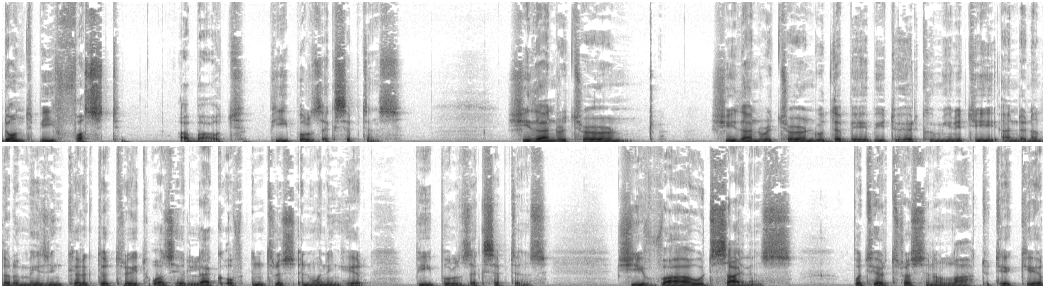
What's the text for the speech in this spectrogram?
Don't be fussed about people's acceptance. She then returned she then returned with the baby to her community and another amazing character trait was her lack of interest in winning her people's acceptance. She vowed silence, put her trust in Allah to take care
